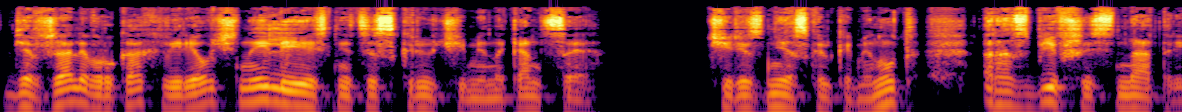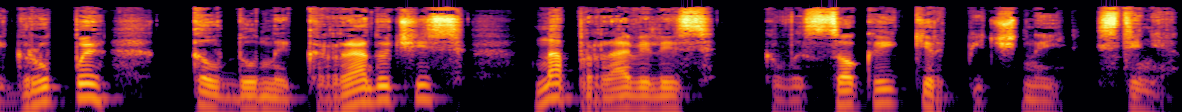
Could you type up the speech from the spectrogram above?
держали в руках веревочные лестницы с крючьями на конце. Через несколько минут, разбившись на три группы, колдуны, крадучись, направились к высокой кирпичной стене.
